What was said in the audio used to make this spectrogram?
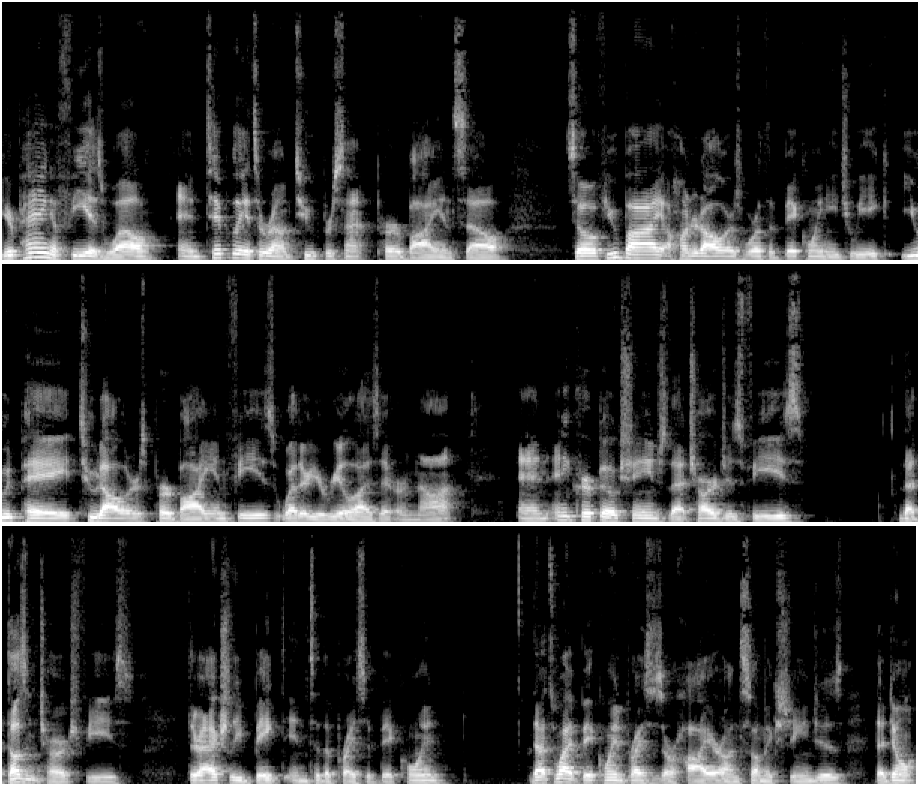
you're paying a fee as well, and typically it's around 2% per buy and sell. So if you buy $100 worth of Bitcoin each week, you would pay $2 per buy in fees, whether you realize it or not. And any crypto exchange that charges fees that doesn't charge fees, they're actually baked into the price of Bitcoin. That's why Bitcoin prices are higher on some exchanges that don't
